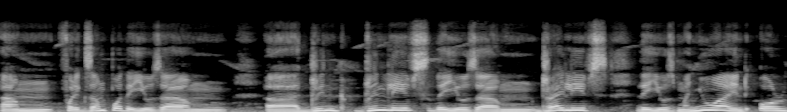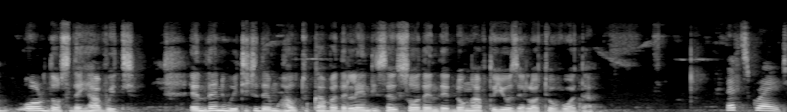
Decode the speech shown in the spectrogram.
Um, for example, they use um, uh, green green leaves. They use um, dry leaves. They use manure and all all those they have it. And then we teach them how to cover the land so, so then they don't have to use a lot of water. That's great,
